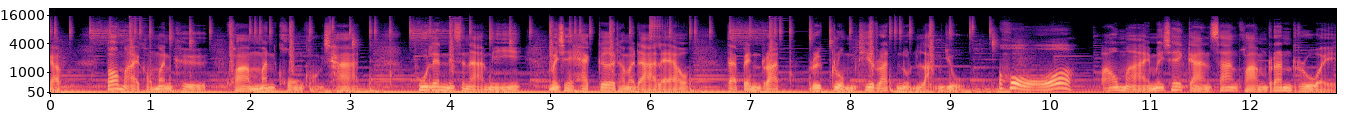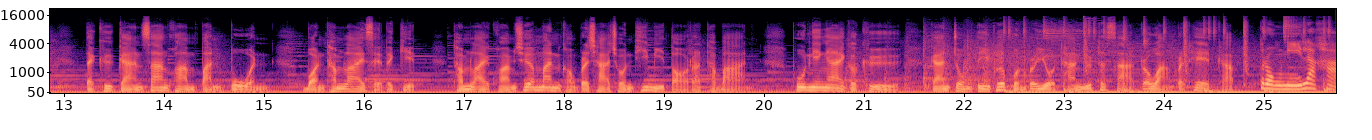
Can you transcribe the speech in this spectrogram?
ครับ เป้าหมายของมันคือ ความมั่นคงของชาติ ผู้เล่นในสนามนี้ไม่ใช่แฮกเกอร์ธรรมดาแล้ว แต่เป็นรัฐหรือกลุ่มที่รัฐหนุนหลังอยู่ โอ้โห เป้าหมายไม่ใช่การสร้างความร่ำรวย แต่คือการสร้างความปั่นป่วน บ่อนทำลายเศรษฐกิจทำลายความเชื่อมั่นของประชาชนที่มีต่อรัฐบาล พูดง่ายๆก็คือ การโจมตีเพื่อผลประโยชน์ทางยุทธศาสตร์ระหว่างประเทศครับ ตรงนี้แหละค่ะ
